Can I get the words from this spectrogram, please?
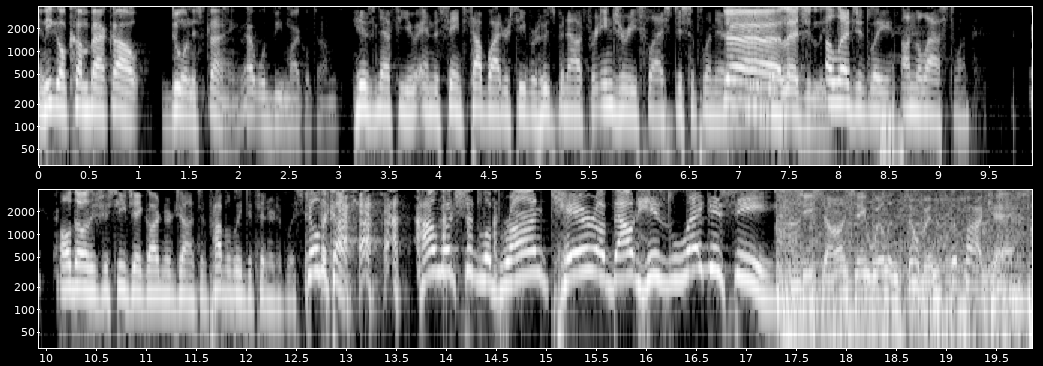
and he gonna come back out doing his thing. That would be Michael Thomas. His nephew and the Saints' top wide receiver, who's been out for injury slash disciplinary Yeah, reasons, allegedly. allegedly on the last one. Although there's you're C.J. Gardner Johnson, probably definitively. Still to come. How much should LeBron care about his legacy? Keyshawn, J. Will, and Zubin, the podcast.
